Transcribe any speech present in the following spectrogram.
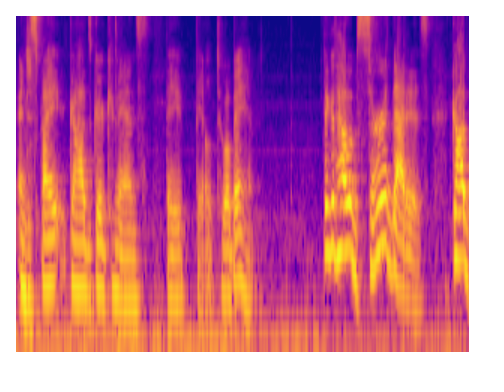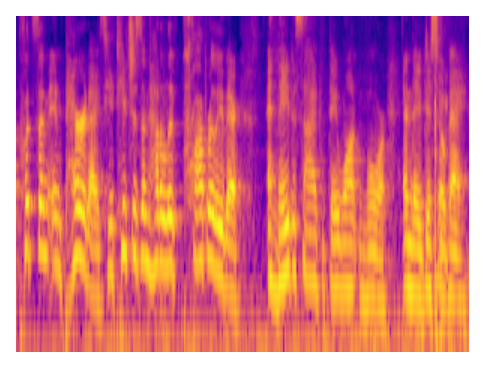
And despite God's good commands, they failed to obey him. Think of how absurd that is. God puts them in paradise, He teaches them how to live properly there, and they decide that they want more and they disobey.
